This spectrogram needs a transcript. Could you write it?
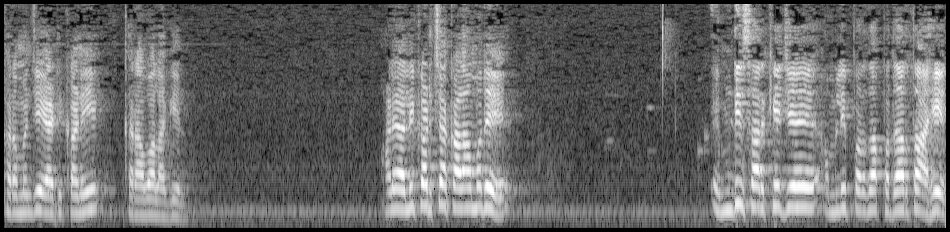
खरं म्हणजे या ठिकाणी करावा लागेल. आणि अलीकडच्या काळामध्ये एमडी सारखे जे अंमली पदार्थ आहेत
